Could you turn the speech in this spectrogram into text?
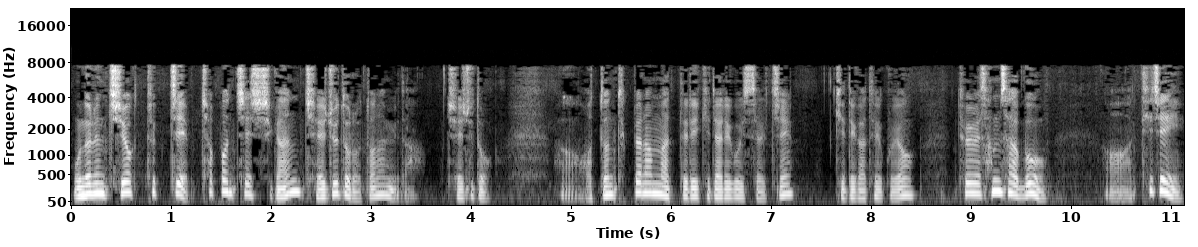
오늘은 지역 특집 첫 번째 시간 제주도로 떠납니다. 제주도 어, 어떤 특별한 맛들이 기다리고 있을지 기대가 되고요. 토요일 3, 4부 어, DJ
